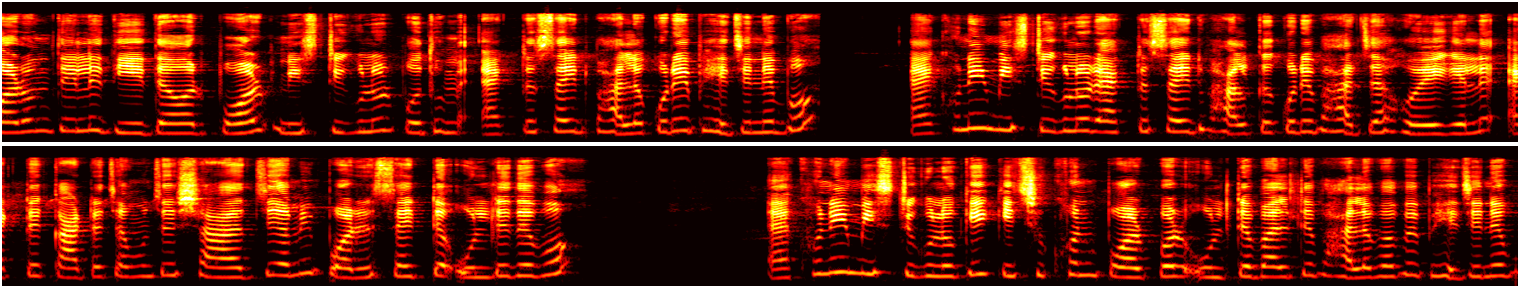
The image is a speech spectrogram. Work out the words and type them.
গরম তেলে দিয়ে দেওয়ার পর মিষ্টিগুলোর প্রথমে একটা সাইড ভালো করে ভেজে নেব। এখন এই মিষ্টিগুলোর একটা সাইড হালকা করে ভাজা হয়ে গেলে একটা কাঁটা চামচের সাহায্যে আমি পরের সাইডটা উল্টে দেব। এখন এই মিষ্টিগুলোকে কিছুক্ষণ পর পর উল্টে পাল্টে ভালোভাবে ভেজে নেব,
